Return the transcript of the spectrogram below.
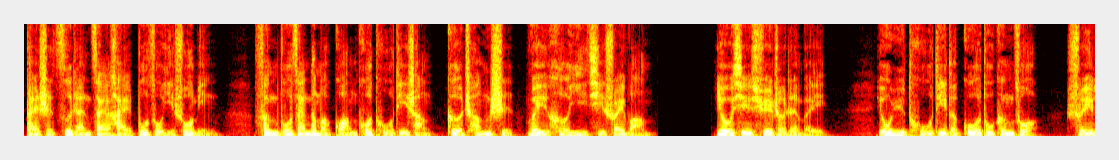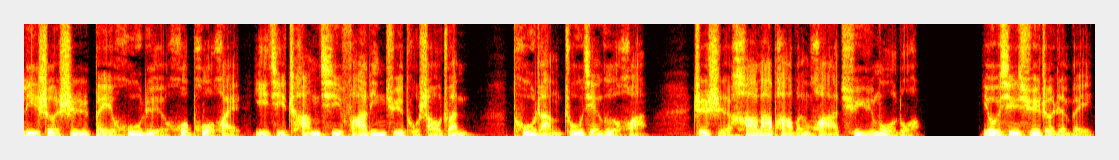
但是自然灾害不足以说明分布在那么广阔土地上，各城市为何一起衰亡？有些学者认为，由于土地的过度耕作、水利设施被忽略或破坏，以及长期伐林掘土烧砖，土壤逐渐恶化，致使哈拉帕文化趋于没落。有些学者认为，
